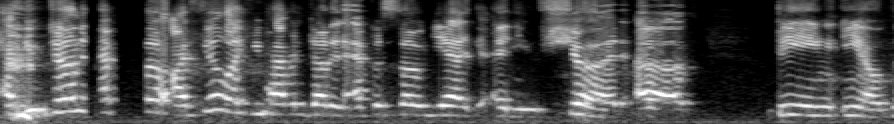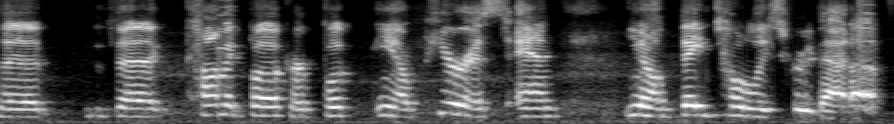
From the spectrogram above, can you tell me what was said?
have you done an episode? I feel like you haven't done an episode yet, and you should, of being, you know, the the comic book or book, you know, purist, and you know they totally screwed that up.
